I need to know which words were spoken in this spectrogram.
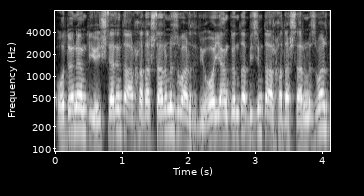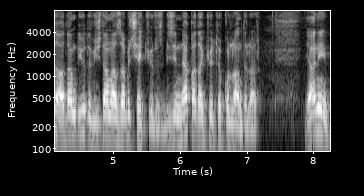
O dönem diyor işlerinde arkadaşlarımız vardı diyor. O yangında bizim de arkadaşlarımız vardı. Adam diyordu vicdan azabı çekiyoruz. Bizi ne kadar kötü kullandılar. Yani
